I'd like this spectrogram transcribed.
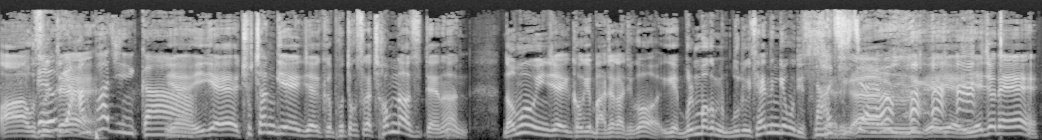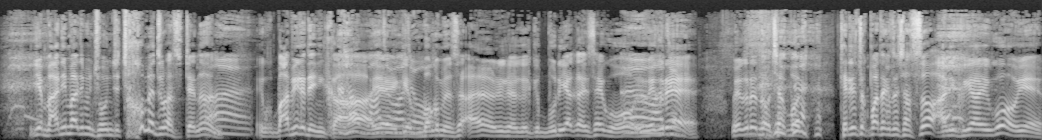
아, 웃을 그러니까 때. 여기 안 파지니까. 예, 이게 초창기에 이제 그 보톡스가 처음 나왔을 때는 너무 이제 거기 맞아가지고 이게 물 먹으면 물이 새는 경우도 있었어요. 아, 진짜요? 그러니까 예, 예, 예 전에 이게 많이 맞으면 좋은데 처음에 들어왔을 때는 아. 마비가 되니까 아, 맞아, 예, 이렇게 맞아. 먹으면서 아, 이렇게, 이렇게 물이 약간 새고 아, 왜 맞아. 그래? 왜 그래 너자뭐 대리석 바닥에서 잤어? 아니 그게 아니고 예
